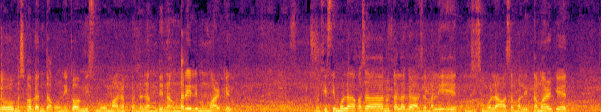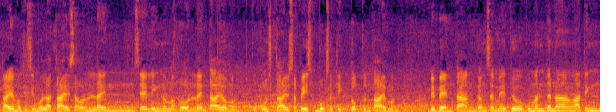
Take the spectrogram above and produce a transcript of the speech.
So mas maganda kung ikaw mismo umanap ka na lang din ng sarili mong market magsisimula ka sa ano talaga, sa maliit, magsisimula ka sa maliit na market. Tayo magsisimula tayo sa online selling, no? Mag-online tayo, mag-post tayo sa Facebook, sa TikTok, doon tayo magbebenta hanggang sa medyo gumanda na ang ating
